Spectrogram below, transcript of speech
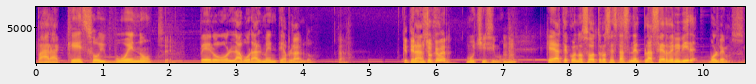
para qué soy bueno, Sí, pero laboralmente hablando. claro. Que tiene Gracias. mucho que ver. Muchísimo. Quédate con nosotros, estás en el placer de vivir, volvemos.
